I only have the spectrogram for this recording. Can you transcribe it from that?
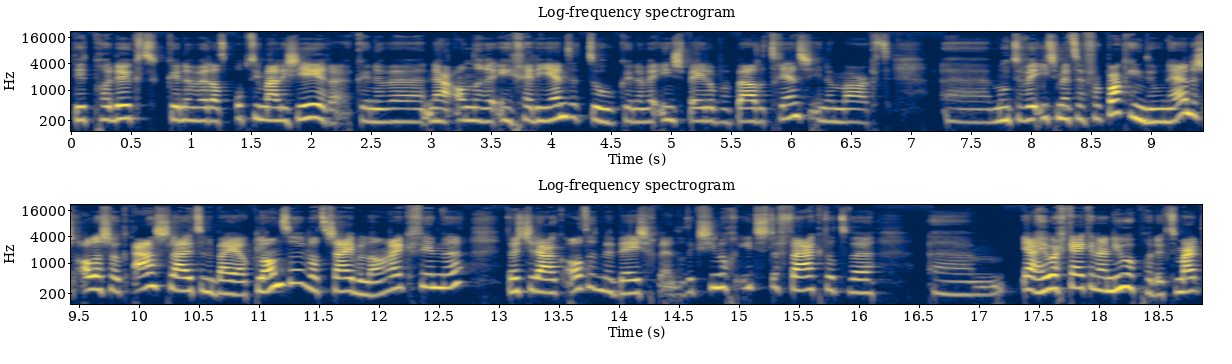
dit product kunnen we dat optimaliseren? Kunnen we naar andere ingrediënten toe? Kunnen we inspelen op bepaalde trends in de markt? Uh, moeten we iets met de verpakking doen? Hè? Dus alles ook aansluitende bij jouw klanten, wat zij belangrijk vinden, dat je daar ook altijd mee bezig bent. Want ik zie nog iets te vaak dat we um, ja, heel erg kijken naar nieuwe producten. Maar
